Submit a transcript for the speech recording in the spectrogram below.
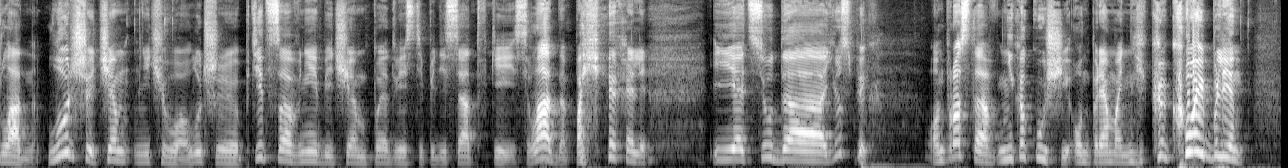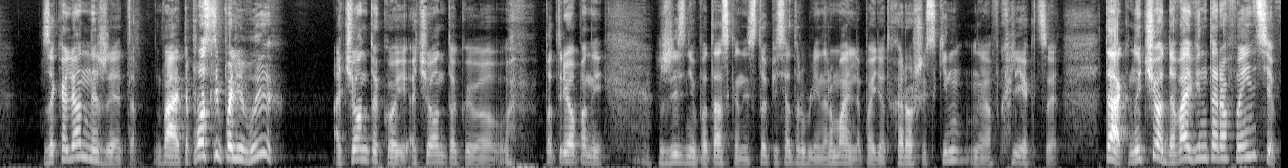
ладно. Лучше, чем ничего. Лучше птица в небе, чем P250 в кейсе. Ладно, поехали. И отсюда Юспик. Он просто никакущий. Он прямо никакой, блин. Закаленный же это. А, это после полевых? А чё он такой? А чё он такой потрепанный, жизнью потасканный? 150 рублей, нормально пойдет. Хороший скин э, в коллекцию. Так, ну чё, давай Winter Offensive.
